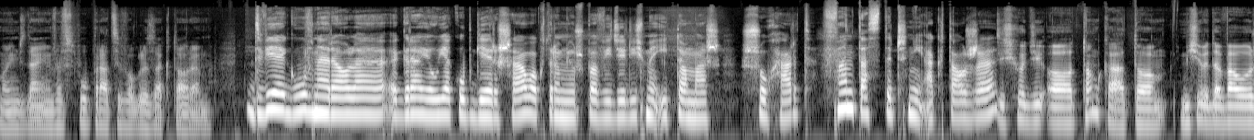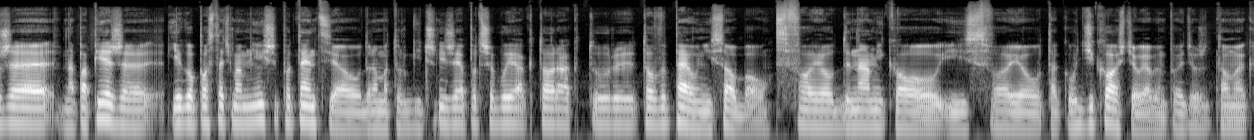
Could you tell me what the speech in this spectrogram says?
moim zdaniem, we współpracy w ogóle z aktorem. Dwie główne role grają Jakub Gierszał, o którym już powiedzieliśmy, i Tomasz Szuchart. Fantastyczni aktorzy. Jeśli chodzi o Tomka, to mi się wydawało, że na papierze jego postać ma mniejszy potencjał dramaturgiczny, że ja potrzebuję aktora, który to wypełni sobą, swoją dynamiką i swoją taką dzikością. Ja bym powiedział, że Tomek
